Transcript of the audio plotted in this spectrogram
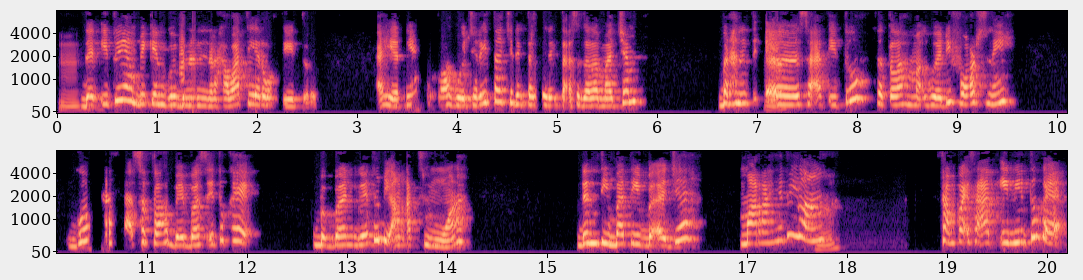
Hmm. dan itu yang bikin gue bener-bener khawatir waktu itu. Akhirnya setelah gue cerita cerita cerita segala macam berhenti yeah. Ya. uh, saat itu setelah mak gue divorce nih gue setelah bebas itu kayak beban gue tuh diangkat semua dan tiba-tiba aja marahnya tuh hilang hmm. sampai saat ini tuh kayak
